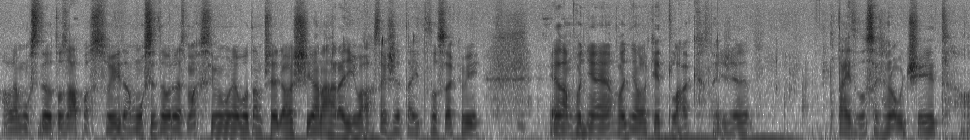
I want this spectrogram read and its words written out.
ale musíte do toho zápasu jít a musíte odvést maximum, nebo tam přijde další a nahradí vás, takže tady se takový, je tam hodně, hodně velký tlak, takže tady toto se všechno učit a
